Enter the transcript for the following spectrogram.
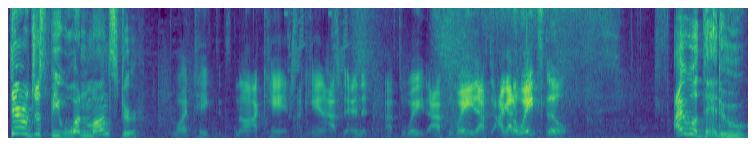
There'll just be one monster. Do I take this? No, I can't. I can't. I have to end it. I have to wait. I have to wait. I, to, I gotta wait still. I will Deru.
